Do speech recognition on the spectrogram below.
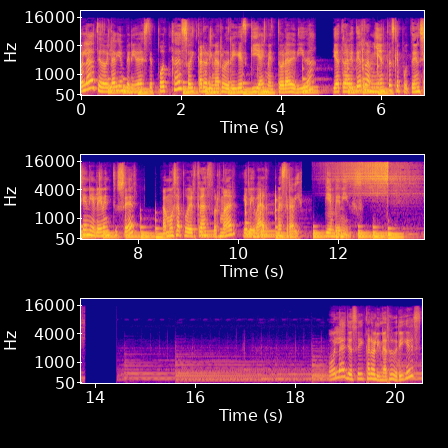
Hola, te doy la bienvenida a este podcast. Soy Carolina Rodríguez, guía y mentora de vida. Y a través de herramientas que potencien y eleven tu ser, vamos a poder transformar y elevar nuestra vida. Bienvenidos. Hola, yo soy Carolina Rodríguez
